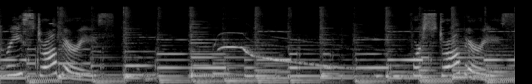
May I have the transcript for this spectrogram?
Three strawberries. Four strawberries.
